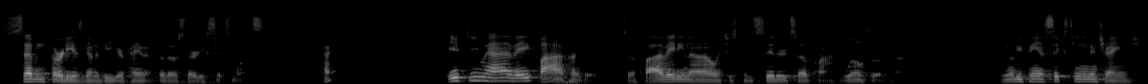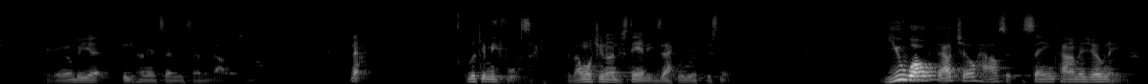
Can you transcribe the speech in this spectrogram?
730 is going to be your payment for those 36 months. Okay? If you have a 500 to 589, which is considered subprime, well subprime, you're going to be paying 16 and change, and you're going to be at $877 a month. Now, look at me for a second, because I want you to understand exactly what this means. You walked out your house at the same time as your neighbor.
